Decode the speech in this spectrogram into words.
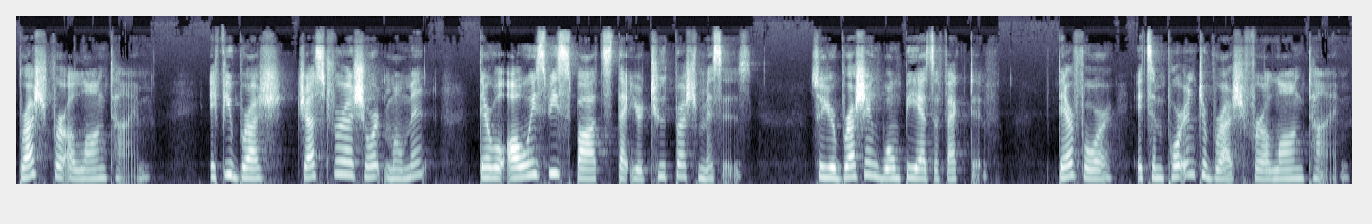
brush for a long time. If you brush just for a short moment, there will always be spots that your toothbrush misses, so your brushing won't be as effective. Therefore, it's important to brush for a long time.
